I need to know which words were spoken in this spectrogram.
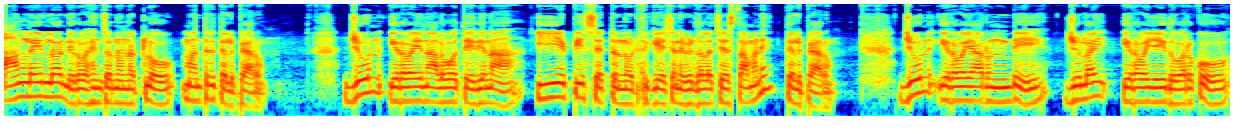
ఆన్లైన్లో నిర్వహించనున్నట్లు మంత్రి తెలిపారు. జూన్ ఇరవై నాలుగవ తేదీన ఈఏపీ సెట్ నోటిఫికేషన్ విడుదల చేస్తామని తెలిపారు. జూన్ ఇరవై ఆరు నుండి జూలై ఇరవై ఐదు వరకు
